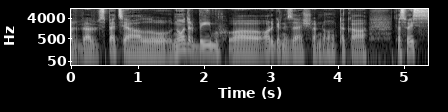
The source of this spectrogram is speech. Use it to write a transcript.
ar, ar speciālu nodarbību organizēšanu. Tas viss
